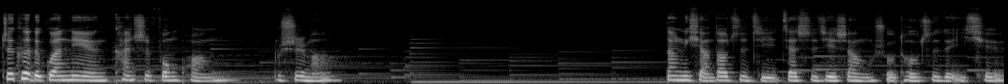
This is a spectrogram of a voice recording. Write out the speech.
这刻的观念看似疯狂，不是吗？当你想到自己在世界上所投资的一切，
